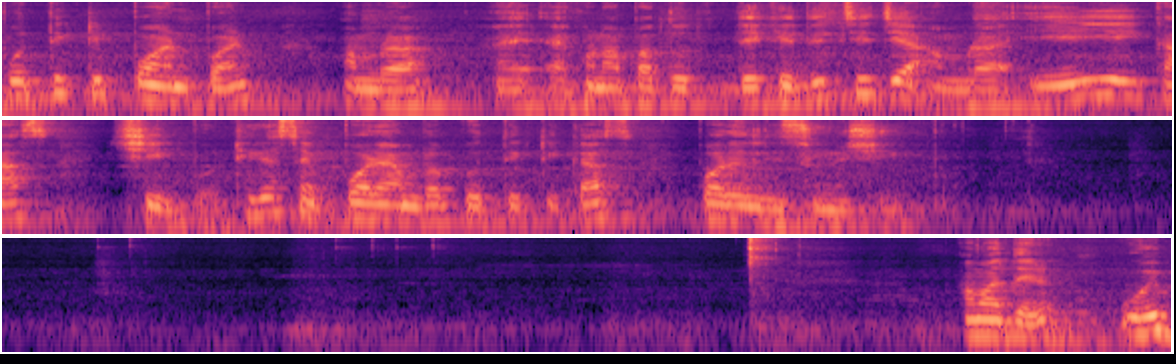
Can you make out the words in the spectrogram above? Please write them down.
প্রত্যেকটি পয়েন্ট পয়েন্ট আমরা এখন আপাতত দেখে দিচ্ছি যে আমরা এই এই কাজ শিখব, ঠিক আছে? পরে আমরা প্রত্যেকটি কাজ পরের লিসনে শিখব। আমাদের web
